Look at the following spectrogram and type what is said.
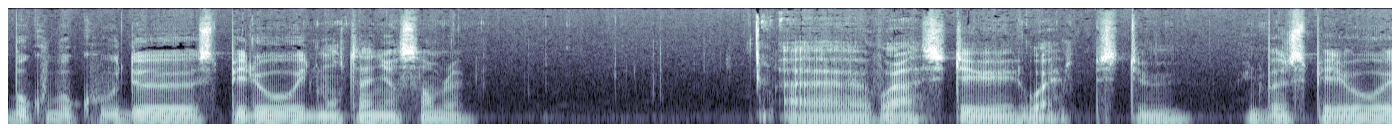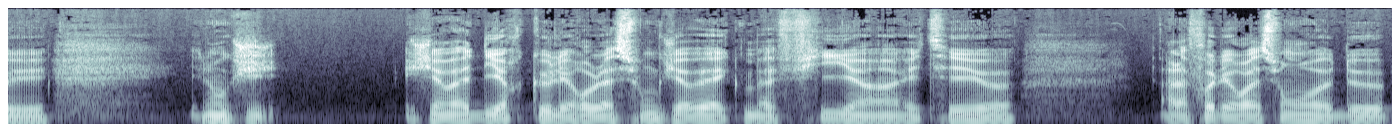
beaucoup beaucoup de spélo et de montagne ensemble. Euh, voilà, c'était ouais, une bonne spéléo et, donc j'aime à dire que les relations que j'avais avec ma fille hein, étaient euh, à la fois des relations euh, de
